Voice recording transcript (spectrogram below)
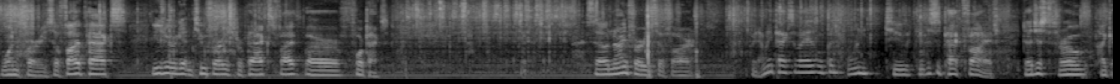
One furry. So five packs. Usually we're getting two furries per packs. Five or four packs. So nine furries so far. Wait, how many packs have I opened? One, two, three. This is pack five. Did I just throw, like,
